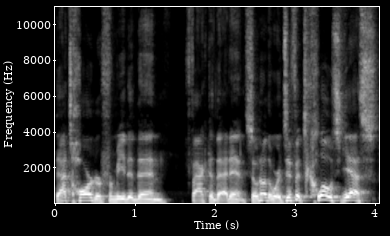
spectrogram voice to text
that's harder for me to then factor that in. So in other words, if it's close, yes,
